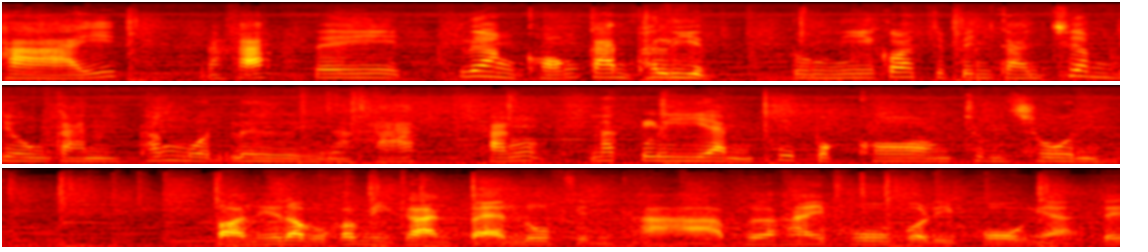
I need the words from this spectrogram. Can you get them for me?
ขายนะคะในเรื่องของการผลิต ตรงนี้ก็จะเป็นการเชื่อมโยงกันทั้งหมดเลยนะคะ ทั้งนักเรียนผู้ปกครองชุมชน ตอนนี้เราก็มีการแปลรูปสินค้า เพื่อให้ผู้บริโภคเนี่ยได้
